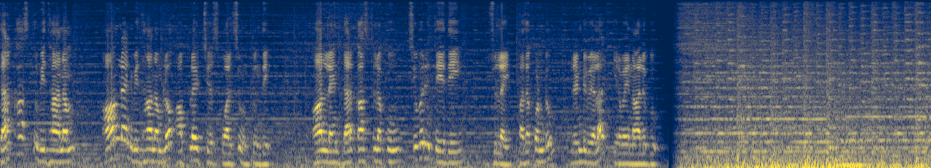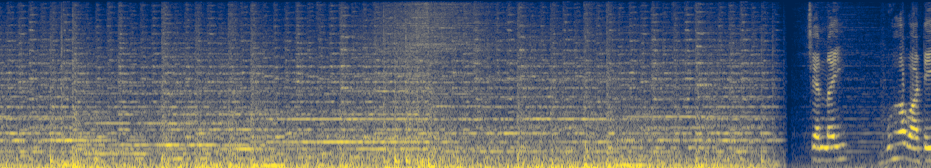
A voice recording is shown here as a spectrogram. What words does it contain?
దరఖాస్తు విధానం ఆన్లైన్ విధానంలో అప్లై చేసుకోవాల్సి ఉంటుంది. ఆన్లైన్ దరఖాస్తులకు చివరి తేదీ జూలై పదకొండు రెండు వేల ఇరవై నాలుగు. చెన్నై గుహవాటి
